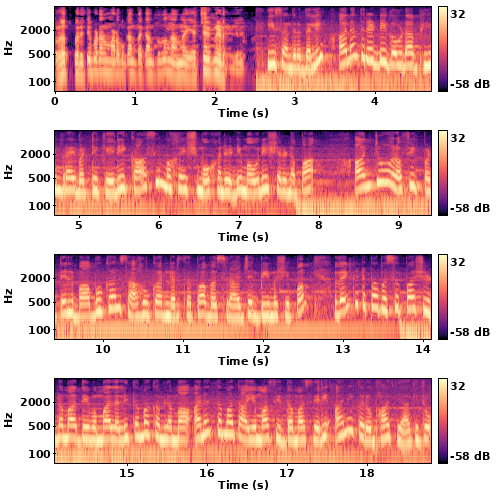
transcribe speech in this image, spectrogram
ಬೃಹತ್ ಪ್ರತಿಭಟನೆ ಮಾಡ್ಬೇಕಂತಕ್ಕಂಥದ್ದು ನನ್ನ ಎಚ್ಚರಿಕೆ ನೀಡ್ತಿದ್ದೀನಿ ಈ ಸಂದರ್ಭದಲ್ಲಿ ಅನಂತ ರೆಡ್ಡಿ ಗೌಡ, ಭೀಮರಾಯ್ ಬಟ್ಟಿಕೇರಿ ಕಾಸಿಂ ಮಹೇಶ್ ಮೋಹನ್ ರೆಡ್ಡಿ ಮೌನಿ ಶರಣಪ್ಪ, ಅಂಜು ರಫೀಕ್ ಪಟೇಲ್ ಬಾಬುಖಾನ್ ಸಾಹುಕಾರ್, ನರಸಪ್ಪ ಬಸವರಾಜನ್ ಭೀಮಶಿಪ್ಪ, ವೆಂಕಟಪ್ಪ ಬಸಪ್ಪ ಶಿರಣಮ್ಮ ದೇವಮ್ಮ, ಲಲಿತಮ್ಮ, ಕಮಲಮ್ಮ, ಅನಂತಮ್ಮ, ತಾಯಮ್ಮ, ಸಿದ್ದಮ್ಮ ಸೇರಿ ಅನೇಕರು ಭಾಗಿಯಾಗಿದ್ದರು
